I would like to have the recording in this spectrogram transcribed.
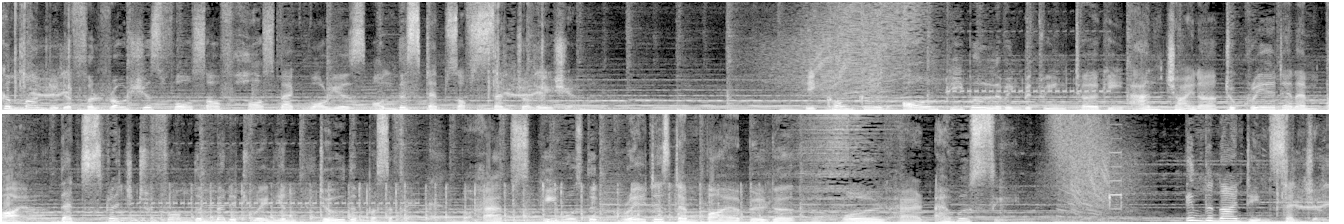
commanded a ferocious force of horseback warriors on the steppes of Central Asia. He conquered all people living between Turkey and China to create an empire that stretched from the Mediterranean to the Pacific. Perhaps he was the greatest empire builder the world had ever seen. In the 19th century,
